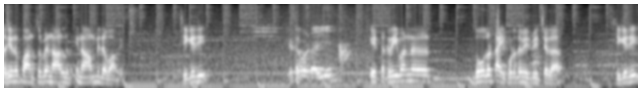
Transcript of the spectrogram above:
ਅਸੀਂ ਉਹਨੂੰ 500 ਰੁਪਏ ਨਾਲ ਇਨਾਮ ਵੀ ਦਵਾਂਗੇ। ਠੀਕ ਹੈ ਜੀ? ਕਿੰਨਾ ਵੱਡਾ ਇਹ ਇਹ ਤਕਰੀਬਨ 2 ਤੋਂ 2.5 ਫੁੱਟ ਦੇ ਵਿੱਚ ਵਿੱਚ ਹੈਗਾ। ਠੀਕ ਹੈ ਜੀ?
